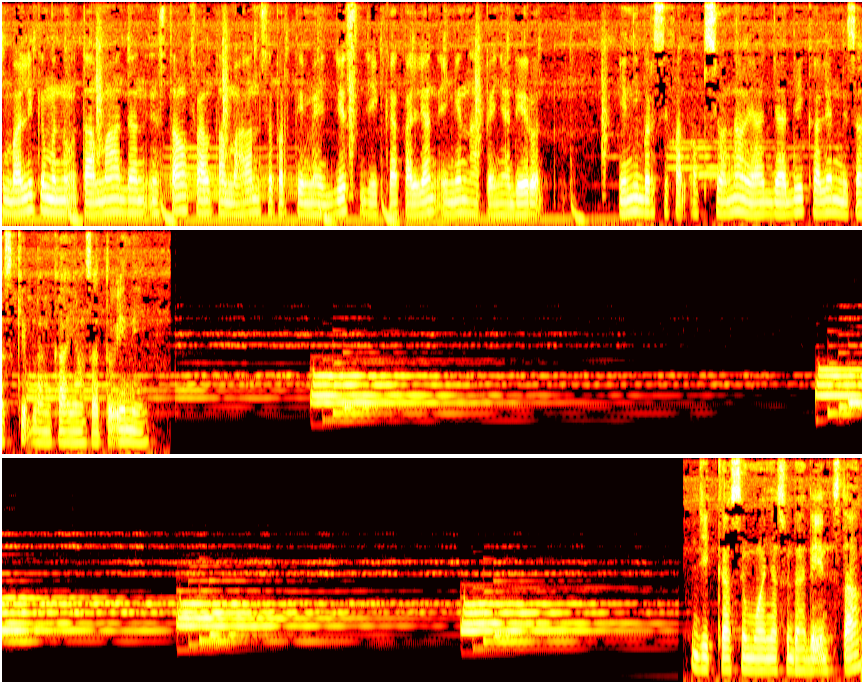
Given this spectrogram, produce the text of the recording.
kembali ke menu utama dan install file tambahan seperti Magis jika kalian ingin HP-nya di root. Ini bersifat opsional ya, jadi kalian bisa skip langkah yang satu ini. Jika semuanya sudah diinstal,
